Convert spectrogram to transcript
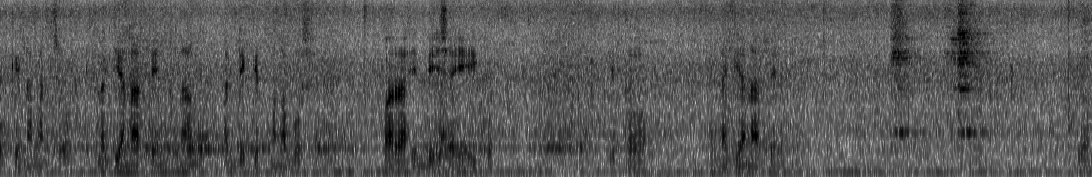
Okay naman so lagyan natin ng pandikit mga boss para hindi siya iikot. Ito pinagyan natin. Yun.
